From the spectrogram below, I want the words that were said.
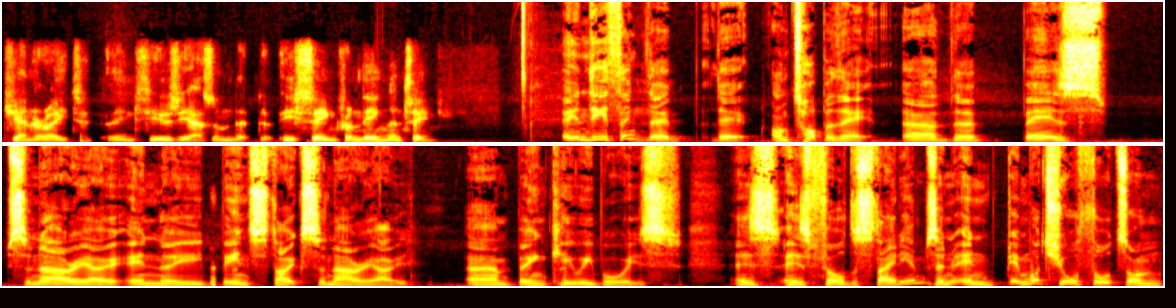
generate the enthusiasm that he's seeing from the England team. And do you think that, that on top of that, uh, the Baz scenario and the Ben Stokes scenario, um, being Kiwi boys, has has filled the stadiums? And, and, and what's your thoughts on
